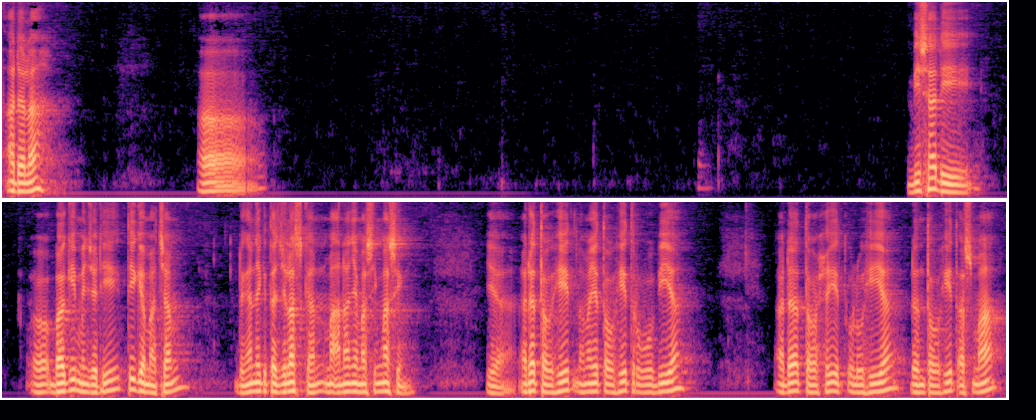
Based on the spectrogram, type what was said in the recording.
adalah bisa dibagi menjadi tiga macam dengannya kita jelaskan maknanya masing-masing Ya, ada tauhid namanya tauhid rububiyah, ada tauhid uluhiyah dan tauhid asma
